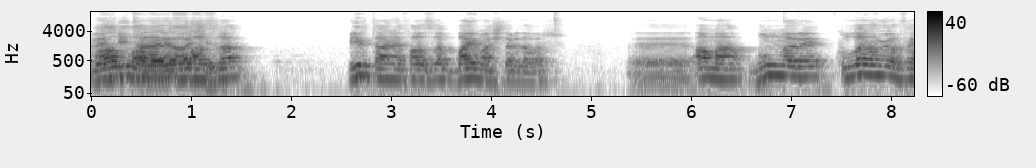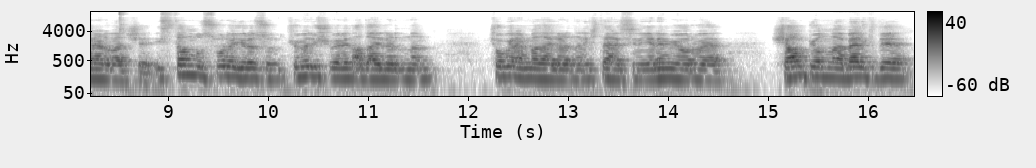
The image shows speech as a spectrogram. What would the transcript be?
Ve Amma bir tane fazla bir tane fazla bay maçları da var. Ee, ama bunları kullanamıyor Fenerbahçe. İstanbulspor ve Giresun küme düşmenin adaylarından çok önemli adaylarından iki tanesini yenemiyor ve şampiyonluğa belki de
